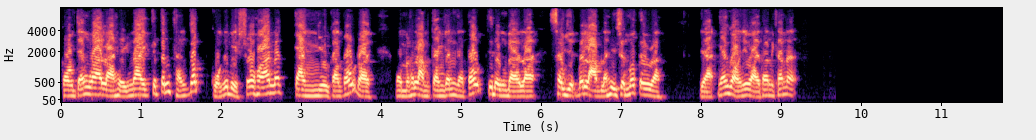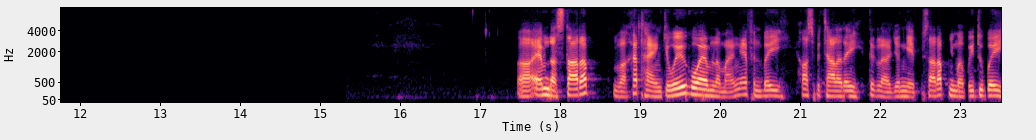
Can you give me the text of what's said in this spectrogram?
còn chẳng qua là hiện nay cái tính khẩn cấp của cái việc số hóa nó càng nhiều càng tốt rồi. Và mình phải làm càng nhanh càng tốt. Chứ đừng đợi là sau dịch mới làm là hy sinh mất tiêu rồi. Dạ ngắn gọn như vậy thôi anh khánh ạ. À, em là startup và khách hàng chủ yếu của em là mảng F&B hospitality tức là doanh nghiệp startup nhưng mà B2B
